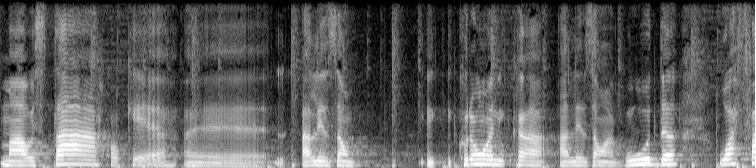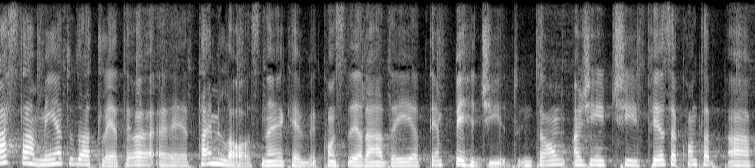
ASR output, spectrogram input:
mal-estar, qualquer uh, a lesão crônica, a lesão aguda, o afastamento do atleta, é, é, time loss, né, que é considerado aí tempo perdido. Então, a gente fez a, conta, a,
